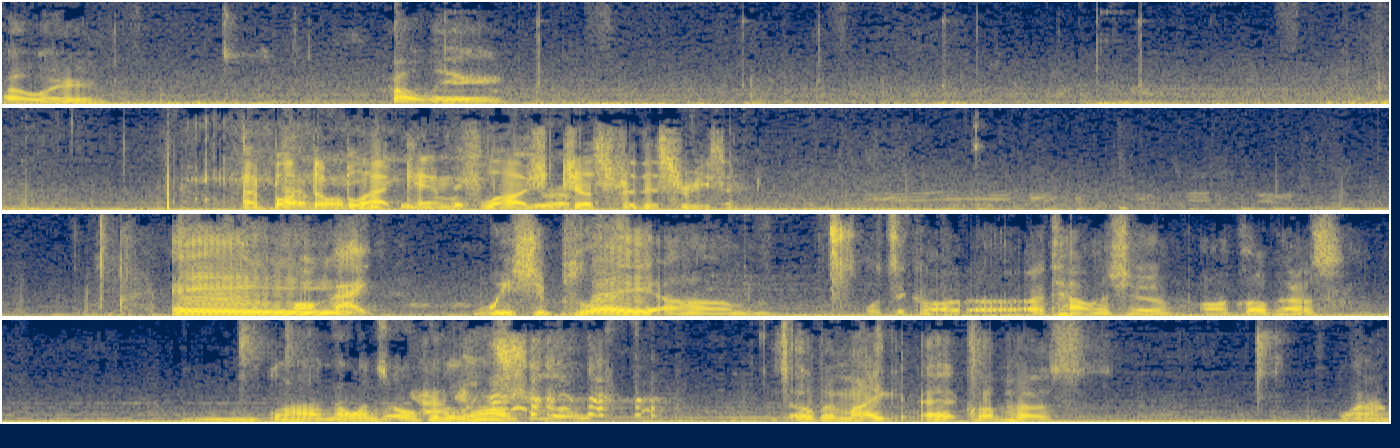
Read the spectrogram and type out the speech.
Oh, weird. Oh, weird. I bought I the black camouflage just for this reason. Hey, Okay. We should play um, what's it called? Uh, a talent show on Clubhouse. Oh God, no one's opening up. It's open mic at Clubhouse. Wow.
